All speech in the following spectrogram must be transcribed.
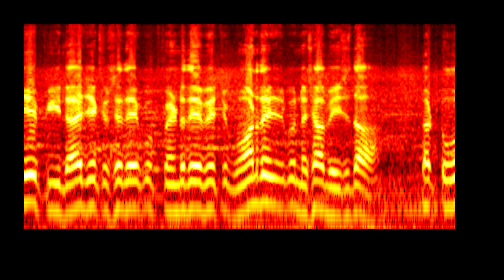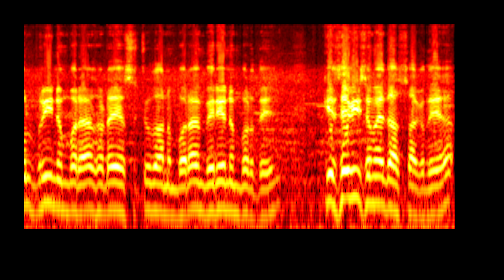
ਇਹ ਅਪੀਲ ਹੈ, ਜੇ ਕਿਸੇ ਦੇ ਕੋਈ ਪਿੰਡ ਦੇ ਵਿੱਚ, ਗੁਆਂਢ ਦੇ ਵਿੱਚ ਕੋਈ ਨਸ਼ਾ ਵੇਚਦਾ, ਤਾਂ ਟੋਲ ਫ੍ਰੀ ਨੰਬਰ ਹੈ, ਸਾਡਾ ਐਸਐਚਓ ਦਾ ਨੰਬਰ ਹੈ, ਮੇਰੇ ਨੰਬਰ ਤੇ। ਕਿਸੇ ਵੀ ਸਮੇਂ ਦੱਸ ਸਕਦੇ ਆ,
